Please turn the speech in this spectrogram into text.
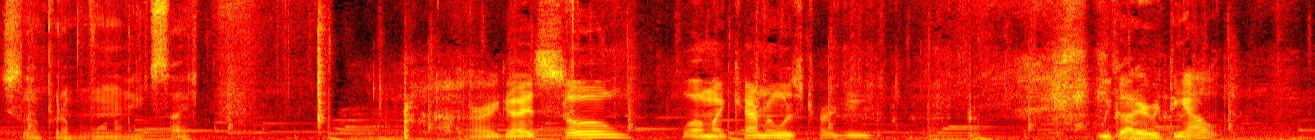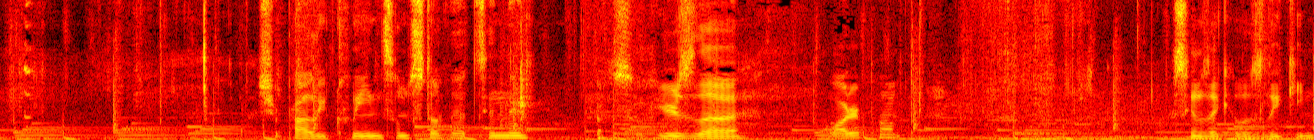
Just gonna put them one on each side. Alright guys, so while my camera was charging, we got everything out. I should probably clean some stuff that's in there. So here's the water pump. Seems like it was leaking.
